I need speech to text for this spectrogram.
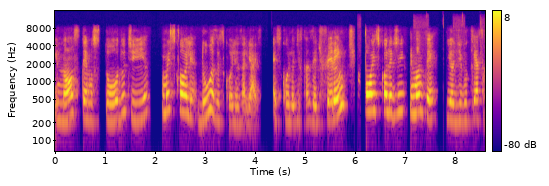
e nós temos todo dia uma escolha, duas escolhas, aliás. A escolha de fazer diferente ou a escolha de se manter. E eu digo que essa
